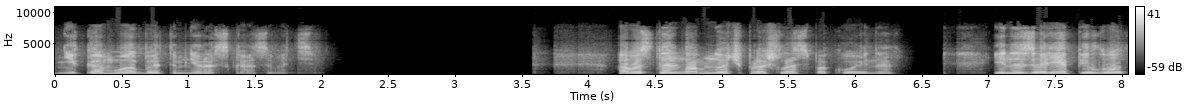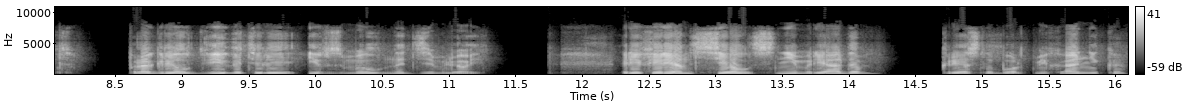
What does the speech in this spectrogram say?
никому об этом не рассказывать. А в остальном ночь прошла спокойно, и на заре пилот прогрел двигатели и взмыл над землей. Референт сел с ним рядом, кресло бортмеханика,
